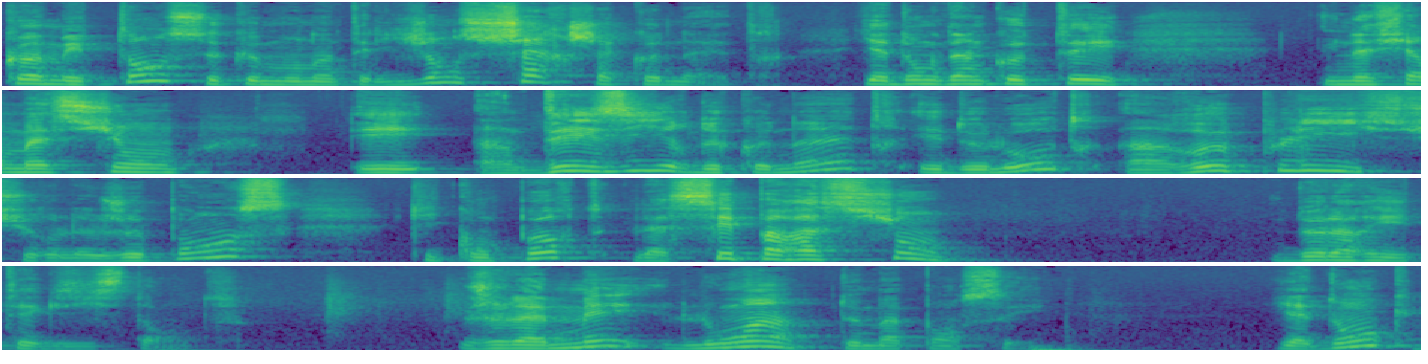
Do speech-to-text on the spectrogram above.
comme étant ce que mon intelligence cherche à connaître. Il y a donc d'un côté une affirmation et un désir de connaître, et de l'autre un repli sur le je pense qui comporte la séparation de la réalité existante. Je la mets loin de ma pensée. Il y a donc,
